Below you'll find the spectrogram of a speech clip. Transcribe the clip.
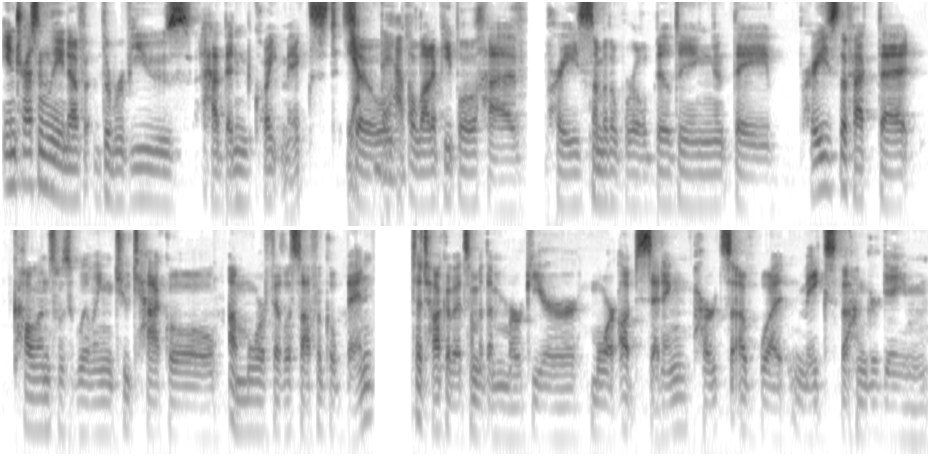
Interestingly enough, the reviews have been quite mixed. Yeah, so they have. a lot of people have praised some of the world building. They praised the fact that Collins was willing to tackle a more philosophical bent to talk about some of the murkier, more upsetting parts of what makes the Hunger Game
